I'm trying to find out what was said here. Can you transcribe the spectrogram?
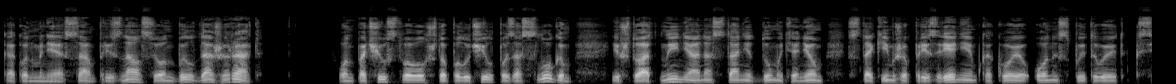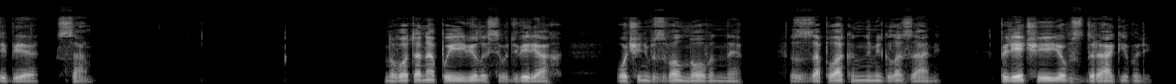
как он мне сам признался, он был даже рад. Он почувствовал, что получил по заслугам, и что отныне она станет думать о нем с таким же презрением, какое он испытывает к себе сам. Но вот она появилась в дверях, очень взволнованная, с заплаканными глазами. Плечи ее вздрагивали.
